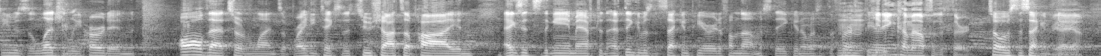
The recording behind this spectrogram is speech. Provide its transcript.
he was allegedly hurt in. all that sort of lines up, right? He takes the two shots up high and exits the game after. The, I think it was the second period, if I'm not mistaken, or was it the 1st? Mm-hmm. He didn't come out for the third. So it was the second period. Yeah, period.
